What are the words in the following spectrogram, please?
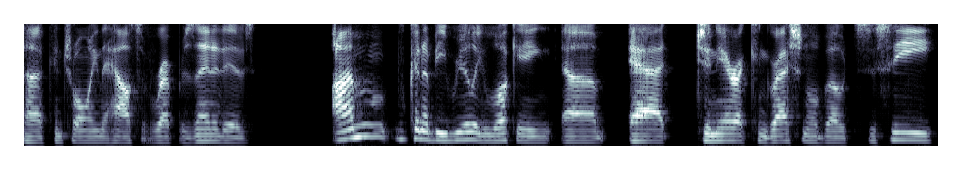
uh, controlling the House of Representatives. I'm going to be really looking um, at generic congressional votes to see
